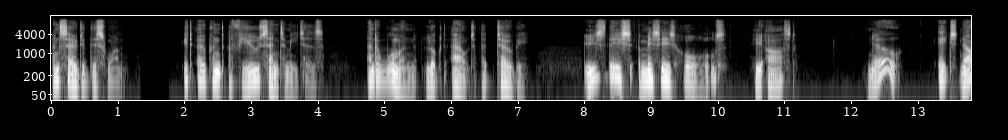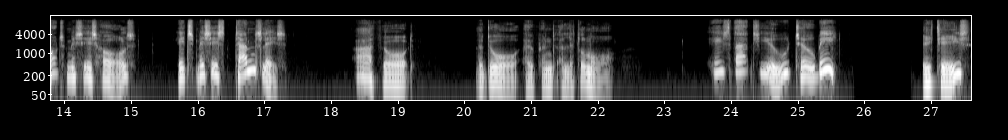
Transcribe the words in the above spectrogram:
and so did this one. It opened a few centimetres, and a woman looked out at Toby. Is this Mrs. Hall's? he asked. No, it's not Mrs. Hall's. It's Mrs. Tansley's. I thought. The door opened a little more. Is that you, Toby? It is,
